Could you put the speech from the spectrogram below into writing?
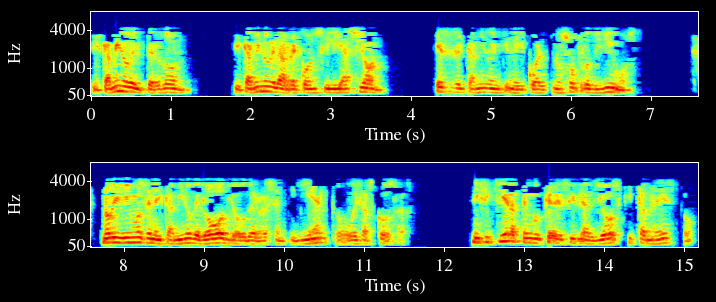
el camino del perdón, el camino de la reconciliación. Ese es el camino en el cual nosotros vivimos. No vivimos en el camino del odio o del resentimiento o esas cosas. Ni siquiera tengo que decirle a Dios, quítame esto,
